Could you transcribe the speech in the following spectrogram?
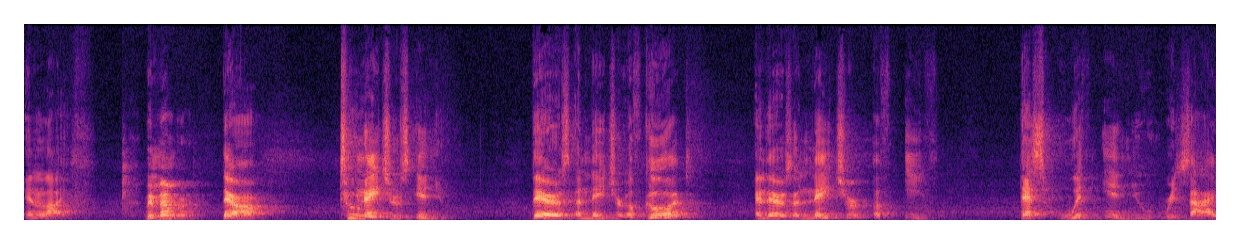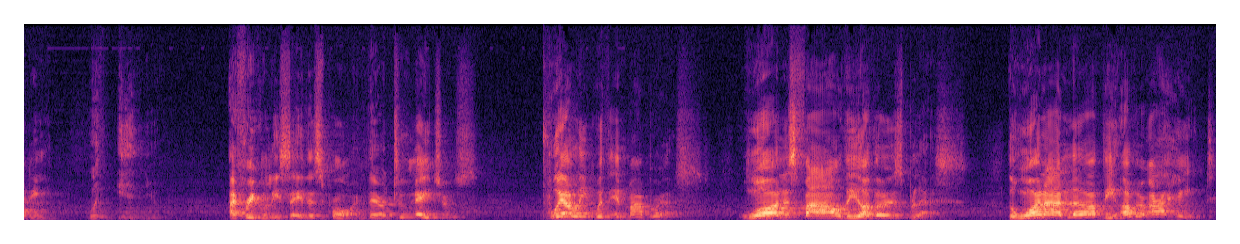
in life. Remember, there are two natures in you. There's a nature of good and there's a nature of evil. That's within you, residing within you. I frequently say this poem. There are two natures dwelling within my breast. One is foul, the other is blessed. The one I love, the other I hate.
